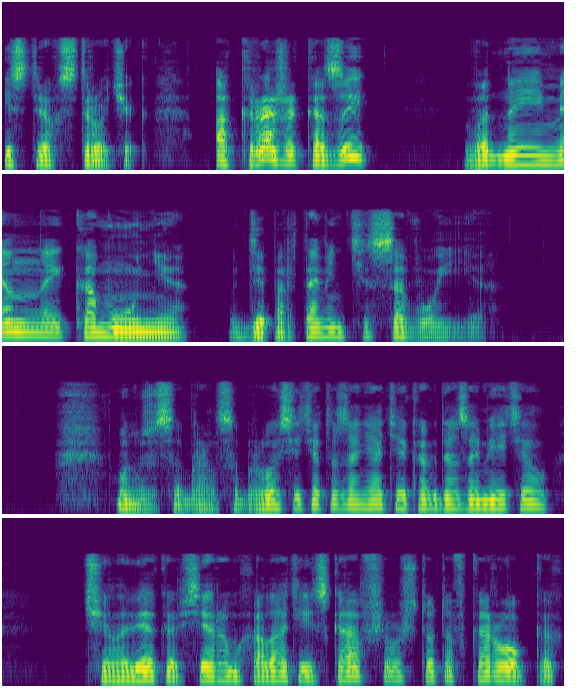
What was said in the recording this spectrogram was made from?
из трех строчек о краже козы в одноименной коммуне в департаменте Савойя. Он уже собрался бросить это занятие, когда заметил человека в сером халате, искавшего что-то в коробках.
